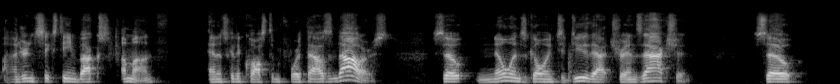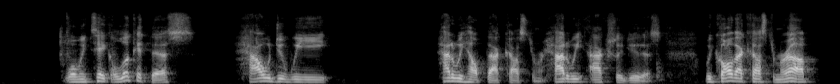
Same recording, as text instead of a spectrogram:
116 bucks a month, and it's going to cost them $4,000. So no one's going to do that transaction. So when we take a look at this, how do we how do we help that customer? How do we actually do this? We call that customer up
